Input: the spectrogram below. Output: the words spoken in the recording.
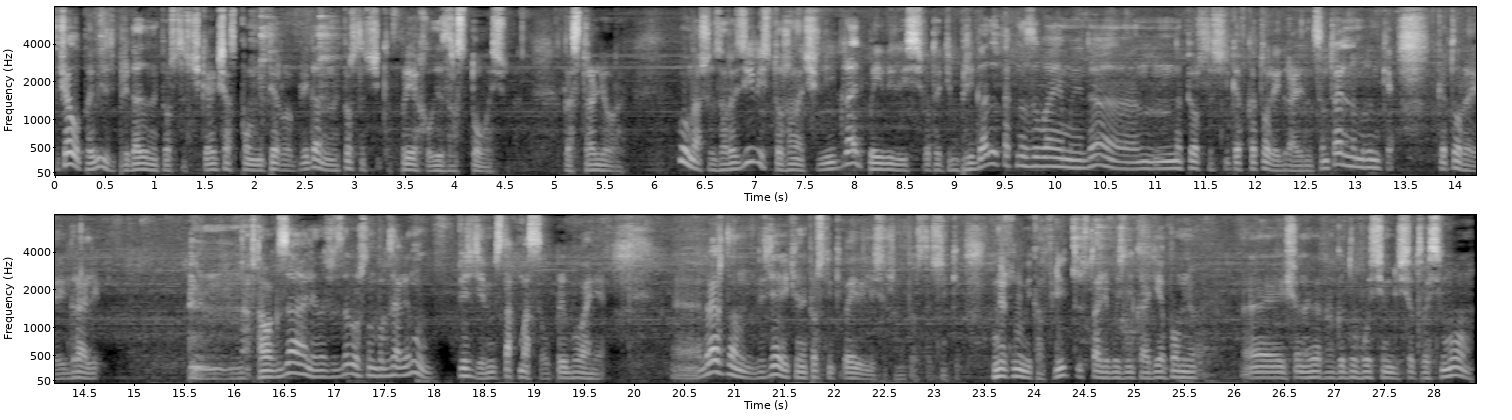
Сначала появились бригады наперсточников. Я сейчас помню, первая бригада наперсточников приехала из Ростова сюда, гастролеры. Ну, наши заразились, тоже начали играть, появились вот эти бригады так называемые, да, наперсточников, которые играли на центральном рынке, которые играли на автовокзале, на железнодорожном вокзале, ну, везде, в местах массового пребывания э, граждан, везде эти наперстники появились уже, наперсточники. Между ними конфликты стали возникать. Я помню, э, еще, наверное, году 88-м,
